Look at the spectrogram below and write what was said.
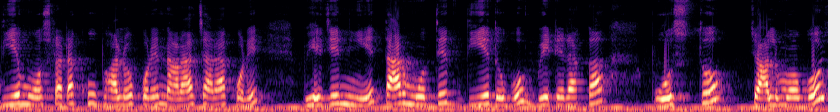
দিয়ে মশলাটা খুব ভালো করে নাড়াচাড়া করে ভেজে নিয়ে তার মধ্যে দিয়ে দেবো বেটে রাখা পোস্ত, চালমগজ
